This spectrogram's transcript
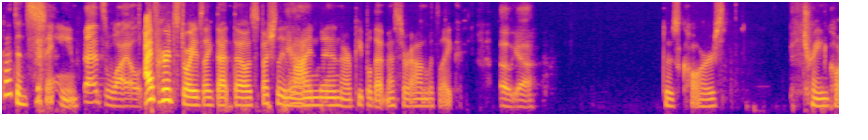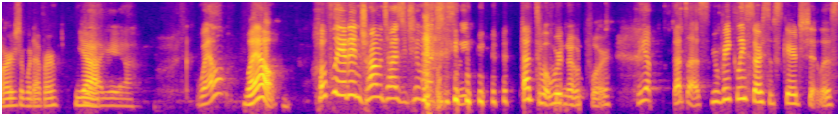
That's insane. That's wild. I've heard stories like that though, especially Yeah. linemen or people that mess around with like oh yeah. those cars, train cars or whatever. Yeah. yeah, yeah. Well, Well, hopefully I didn't traumatize you too much this week. that's what we're known for. yep, that's us. Your weekly source of scared shitless.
